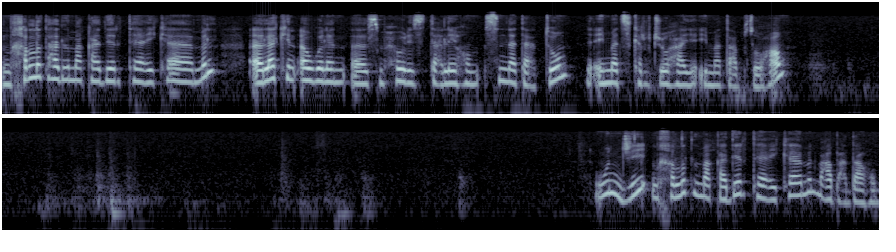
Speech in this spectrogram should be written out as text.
نخلط هاد المقادير تاعي كامل. آه لكن اولا آه سمحوا لي زدت عليهم سنة تاع الثوم يا إما تسكرفجوها يا إما تعبزوها. ونجي نخلط المقادير تاعي كامل مع بعضاهم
